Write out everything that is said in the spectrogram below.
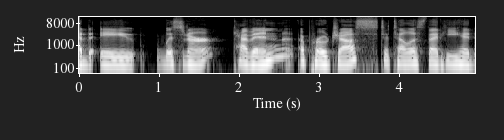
had a listener, Kevin, approach us to tell us that he had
